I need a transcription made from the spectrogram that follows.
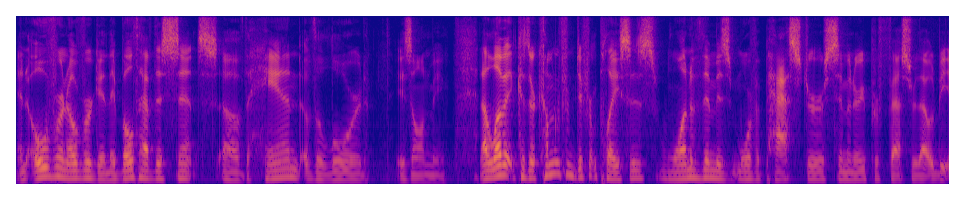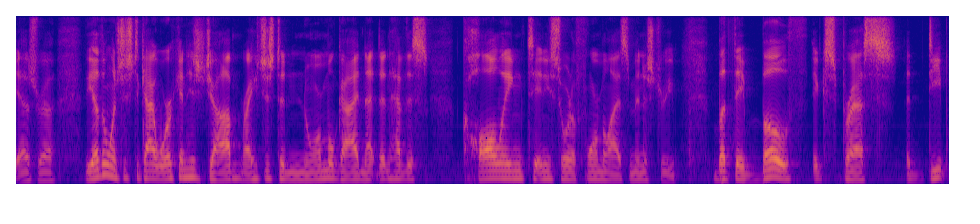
And over and over again, they both have this sense of the hand of the Lord is on me. And I love it because they're coming from different places. One of them is more of a pastor, seminary professor. That would be Ezra. The other one's just a guy working his job, right? He's just a normal guy, not doesn't have this calling to any sort of formalized ministry. But they both express a deep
